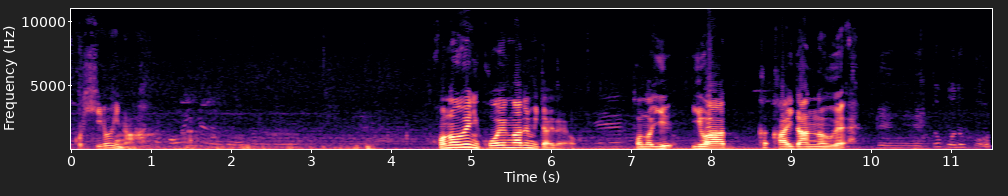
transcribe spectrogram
結構広いなこの上に公園があるみたいだよこの岩階段の上どこどこ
